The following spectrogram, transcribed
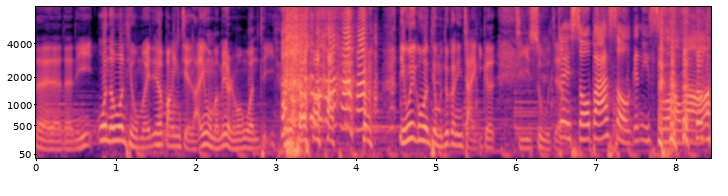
对对对，你问的问题我们一定会帮你解答，因为我们没有人问问题。你问一个问题，我们就跟你讲一个级数这样。对，手把手跟你说好不好？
